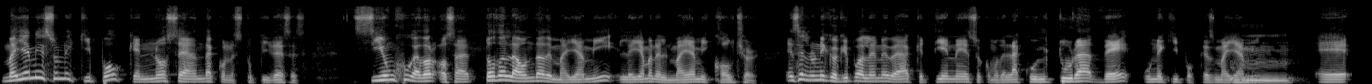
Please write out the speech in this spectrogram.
Miami es un equipo que no se anda con estupideces. Si un jugador, o sea, toda la onda de Miami le llaman el Miami Culture. Es el único equipo de la NBA que tiene eso como de la cultura de un equipo, que es Miami. Mm. Eh,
